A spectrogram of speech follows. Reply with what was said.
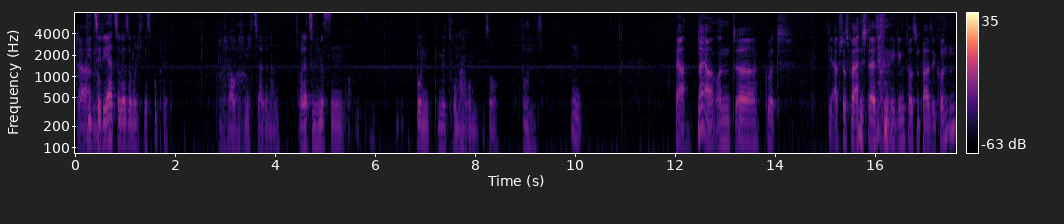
Da Die CD hat sogar so ein richtiges Booklet, glaube ich, mich zu erinnern. Oder zumindest ein Bund mit drumherum. So. Und Hm. Ja, naja, und äh, gut. Die Abschlussveranstaltung die ging bloß ein paar Sekunden.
